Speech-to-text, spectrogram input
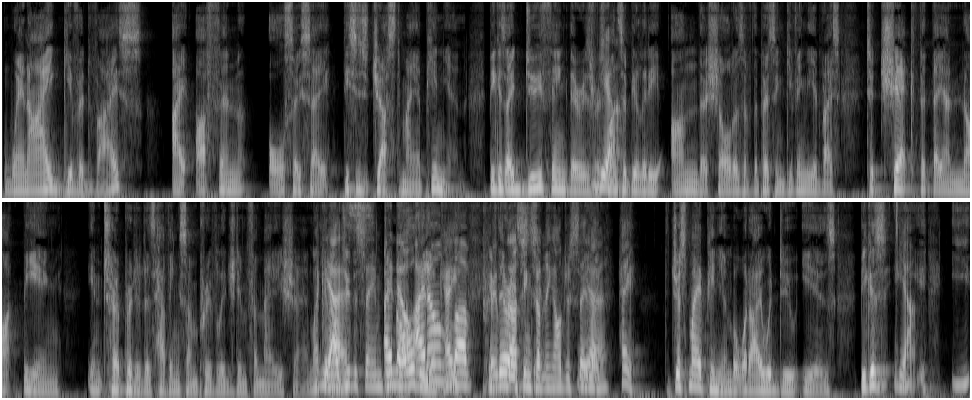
when I give advice, I often also say, this is just my opinion. Because I do think there is responsibility on the shoulders of the person giving the advice to check that they are not being interpreted as having some privileged information. Like, and I'll do the same to I know. Goldie. I don't okay? love If they're asking something, I'll just say, Yeah. like, hey, just my opinion, but what I would do is because Yeah. y- y-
